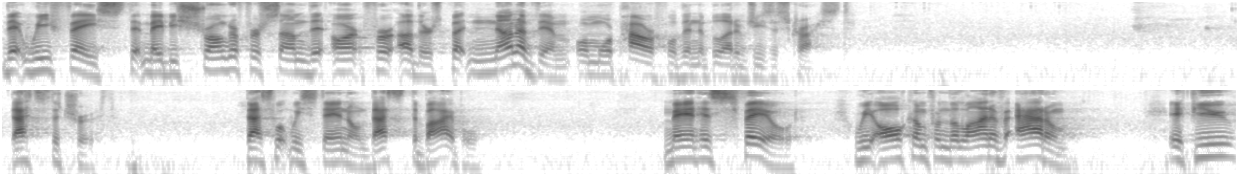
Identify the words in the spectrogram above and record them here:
that we face that may be stronger for some that aren't for others, but none of them are more powerful than the blood of Jesus Christ. That's the truth. That's what we stand on. That's the Bible. Man has failed. We all come from the line of Adam. If you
